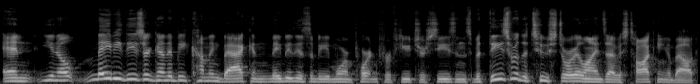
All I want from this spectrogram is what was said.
and you know, maybe these are going to be coming back, and maybe these will be more important for future seasons. But these were the two storylines I was talking about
